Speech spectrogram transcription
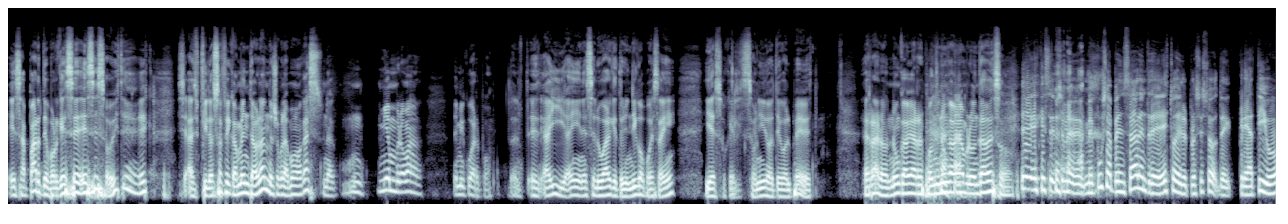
esa parte, porque es, es eso, ¿viste? Es- filosóficamente hablando, yo me la pongo acá, es una- un miembro más de mi cuerpo. Ahí, ahí, en ese lugar que te lo indico, pues ahí, y eso, que el sonido te golpee. Es raro, nunca había respondido, nunca me habían preguntado eso. Es que se me, me puse a pensar entre esto del proceso de creativo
